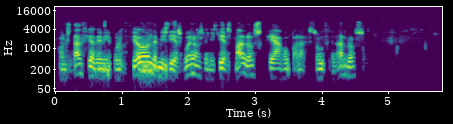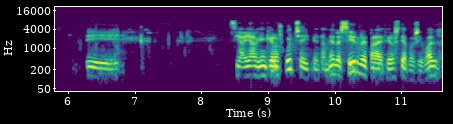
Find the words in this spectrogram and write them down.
constancia de mi evolución, de mis días buenos, de mis días malos, qué hago para solucionarlos. Y si hay alguien que lo escuche y que también le sirve para decir, hostia, pues igual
